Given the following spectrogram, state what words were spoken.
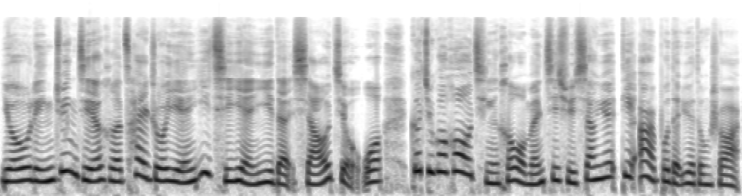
由林俊杰和蔡卓妍一起演绎的小酒窝歌曲。过后，请和我们继续相约第二部的悦动首尔。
